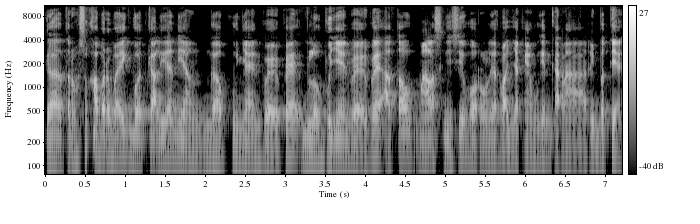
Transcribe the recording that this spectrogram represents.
ya, termasuk kabar baik buat kalian yang nggak punya NPWP, belum punya NPWP atau malas ngisi formulir pajaknya mungkin karena ribet ya.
